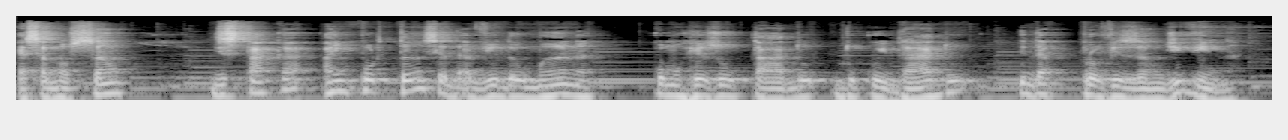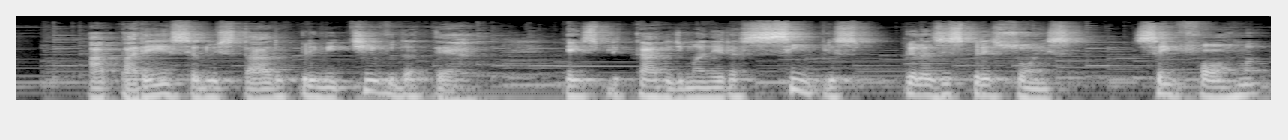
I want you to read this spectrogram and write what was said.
Essa noção destaca a importância da vida humana como resultado do cuidado e da provisão divina. A aparência do estado primitivo da Terra é explicado de maneira simples pelas expressões sem forma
